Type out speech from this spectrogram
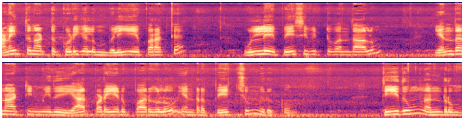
அனைத்து நாட்டு கொடிகளும் வெளியே பறக்க உள்ளே பேசிவிட்டு வந்தாலும் எந்த நாட்டின் மீது யார் படையெடுப்பார்களோ என்ற பேச்சும் இருக்கும். தீதும் நன்றும்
